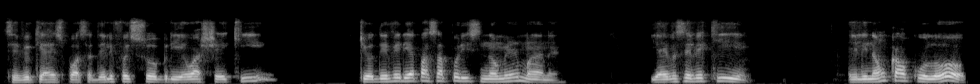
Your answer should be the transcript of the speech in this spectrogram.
Você viu que a resposta dele foi sobre eu achei que que eu deveria passar por isso, não minha irmã, né? E aí você vê que ele não calculou,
